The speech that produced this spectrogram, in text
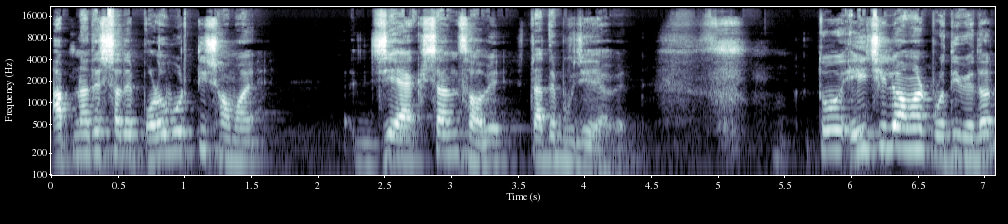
আপনাদের সাথে পরবর্তী সময় যে অ্যাকশানস হবে, তাতে বুঝে যাবেন। তো এই ছিল আমার প্রতিবেদন।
